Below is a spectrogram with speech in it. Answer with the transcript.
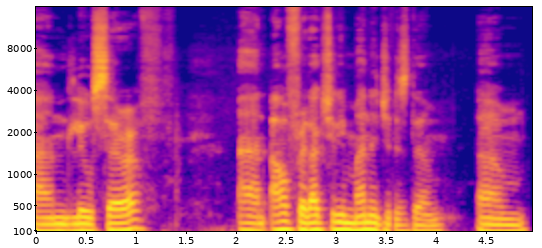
and Lil Seraph, and Alfred actually manages them. Um,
